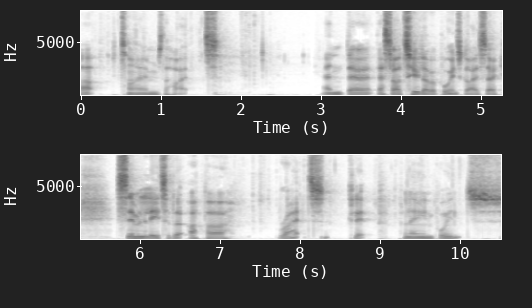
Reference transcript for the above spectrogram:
up times the height. And there, that's our two lower points, guys. So similarly to the upper right, clip plane points,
